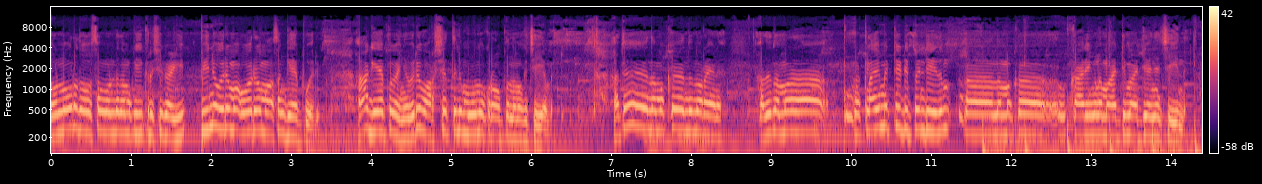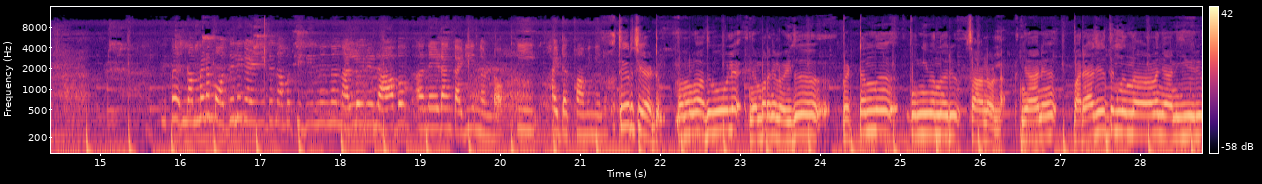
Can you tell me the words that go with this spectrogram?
തൊണ്ണൂറ് ദിവസം കൊണ്ട് നമുക്ക് ഈ കൃഷി കഴിയും. പിന്നെ ഒരു ഓരോ മാസം ഗ്യാപ്പ് വരും. ആ ഗ്യാപ്പ് കഴിഞ്ഞ് ഒരു വർഷത്തിൽ മൂന്ന് ക്രോപ്പ് നമുക്ക് ചെയ്യാൻ പറ്റും. അത് നമുക്ക് എന്തെന്ന് പറയാൻ അത് നമ്മൾ ക്ലൈമറ്റ് ഡിപ്പെൻഡ് ചെയ്തും നമുക്ക് കാര്യങ്ങൾ മാറ്റി മാറ്റി ഞാൻ ചെയ്യുന്നത് ഇപ്പൊ നമ്മുടെ മുതൽ കഴിഞ്ഞിട്ട് നമുക്ക് ഇതിൽ നിന്ന് നല്ലൊരു ലാഭം നേടാൻ കഴിയുന്നുണ്ടോ ഈ ഹൈടെക് ഫാമിങ്ങിൽ തീർച്ചയായിട്ടും. നമ്മൾ അതുപോലെ ഞാൻ പറഞ്ഞല്ലോ ഇത് പെട്ടെന്ന് പൊങ്ങി വന്നൊരു സാധനമല്ല. ഞാൻ പരാജയത്തിൽ നിന്നാണ് ഞാൻ ഈ ഒരു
